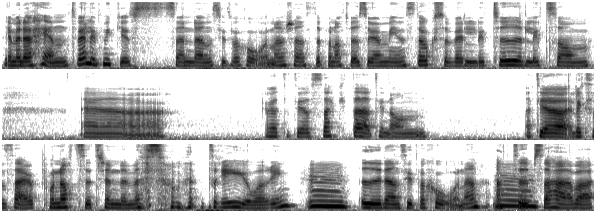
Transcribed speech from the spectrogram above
Ja men det har hänt väldigt mycket sedan den situationen känns det på något vis och jag minns det också väldigt tydligt som eh, Jag vet att jag har sagt det här till någon Att jag liksom så här, på något sätt kände mig som en treåring Mm, i den situationen. Mm. Att typ så här bara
